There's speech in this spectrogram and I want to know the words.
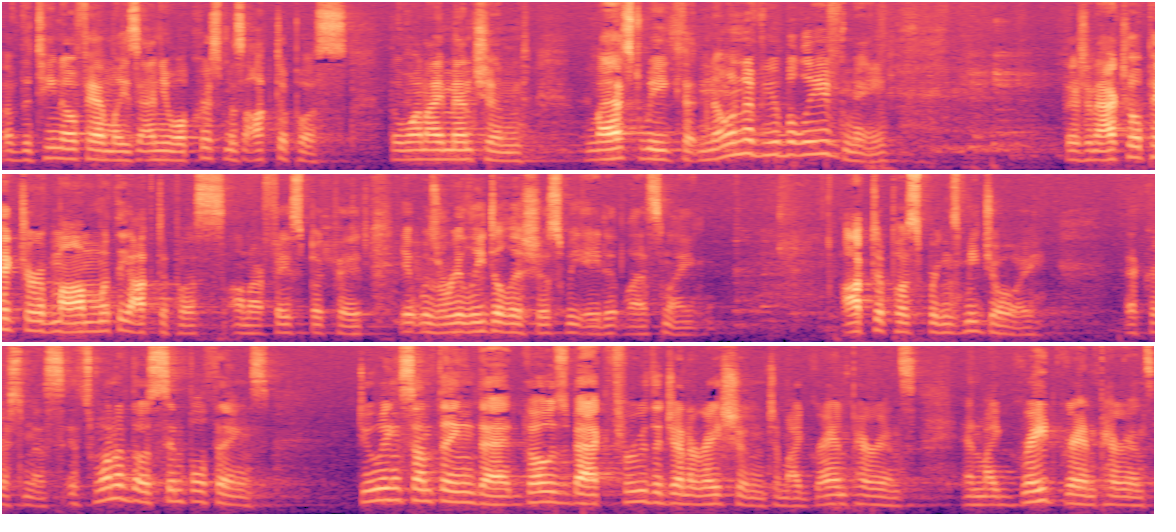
of the Tino family's annual Christmas octopus the one I mentioned last week that none of you believed me. There's an actual picture of mom with the octopus on our Facebook page. It was really delicious. We ate it last night. Octopus brings me joy at Christmas. It's one of those simple things, doing something that goes back through the generation to my grandparents and my great grandparents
